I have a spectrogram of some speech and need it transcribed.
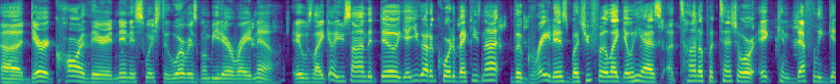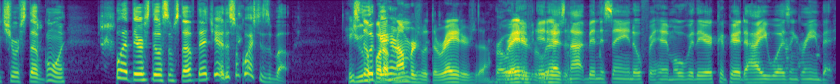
uh Derek Carr there, and then it switched to whoever is going to be there right now. It was like, yo, you signed the deal. Yeah, you got a quarterback. He's not the greatest, but you feel like yo, he has a ton of potential, or it can definitely get your stuff going. But there's still some stuff that yeah, there's some questions about. He You still look put up him- numbers with the Raiders though. Bro, Raiders it, it has not been the same though for him over there compared to how he was in Green Bay.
